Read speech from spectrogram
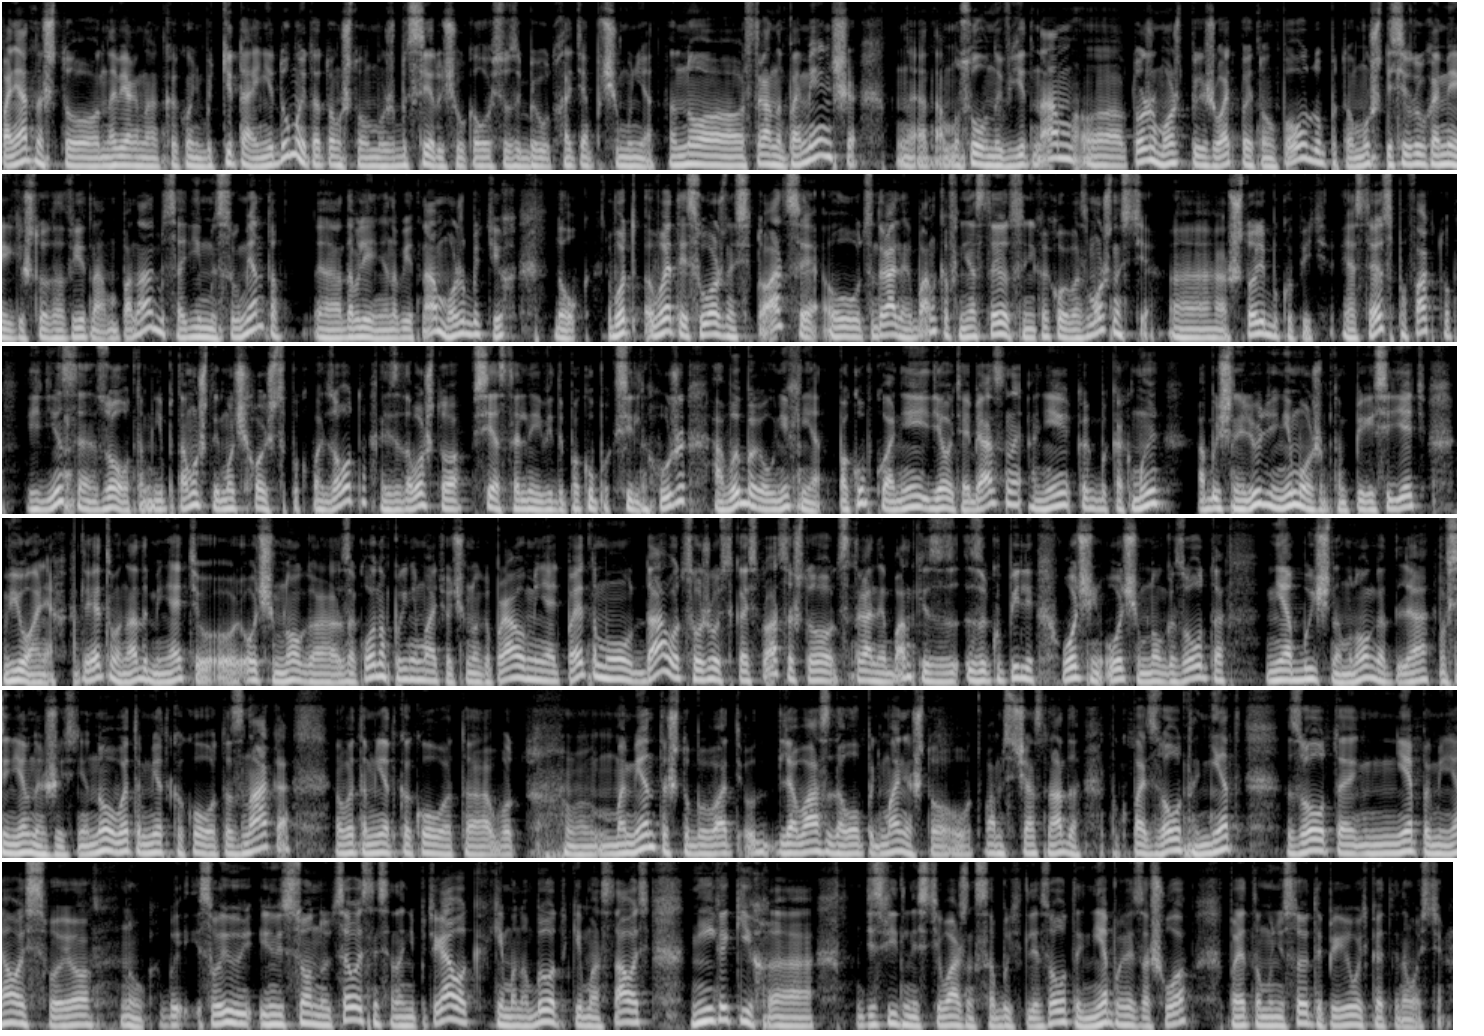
Понятно, что, наверное, какой-нибудь Китай не думает о том, что он может быть следующий, у кого все заберут, хотя почему нет. Но страны поменьше, э, там, условно, Вьетнам э, тоже может переживать по этому поводу, потому что если вдруг Америке что-то от Вьетнама понадобится, одним из инструментов давления на Вьетнам может быть их долг. Вот в этой сложной ситуации у центральных банков не остается никакой возможности э, что-либо купить. И остается по факту единственное золотом. Не потому, что им очень хочется покупать золото, а из-за того, что все остальные виды покупок сильно хуже, а выбора у них нет. Покупку они делать обязаны, они как бы как мы обычные люди не можем там пересидеть в юанях. Для этого надо менять очень много законов принимать, очень много правил менять. Поэтому, да, вот сложилась такая ситуация, что центральные банки закупили очень-очень много золота, необычно много для повседневной жизни. Но в этом нет какого-то знака, в этом нет какого-то вот момента, чтобы для вас дало понимание, что вот вам сейчас надо покупать золото. Нет, золото не поменялось свое, ну, как бы свою инвестиционную целостность, она не потеряла, каким оно было, таким и осталось. Никаких э, действительности важных событий для золота не произошло, поэтому не стоит оперировать к этой новости.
